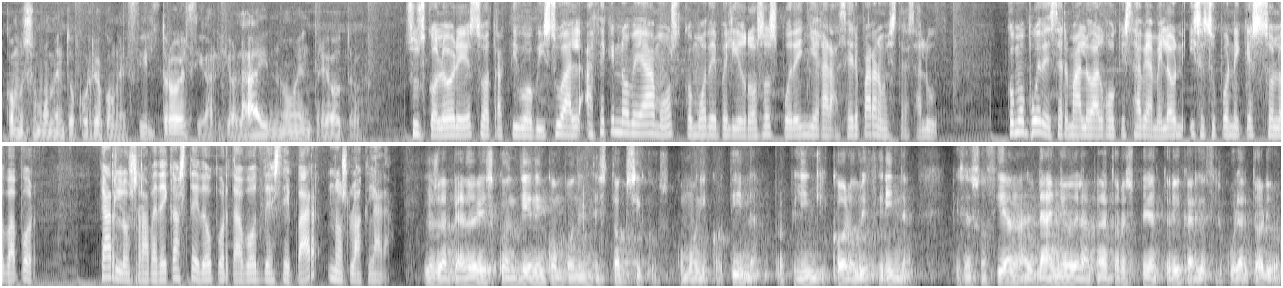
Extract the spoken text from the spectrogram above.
como en su momento ocurrió con el filtro, el cigarrillo light, ¿no? Entre otros. Sus colores, su atractivo visual, hace que no veamos cómo de peligrosos pueden llegar a ser para nuestra salud. ¿Cómo puede ser malo algo que sabe a melón y se supone que es solo vapor? Carlos Rabade Castedo, portavoz de SEPAR, nos lo aclara. Los vapeadores contienen componentes tóxicos como nicotina, propilenglicol o glicerina, que se asocian al daño del aparato respiratorio y cardiocirculatorio.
